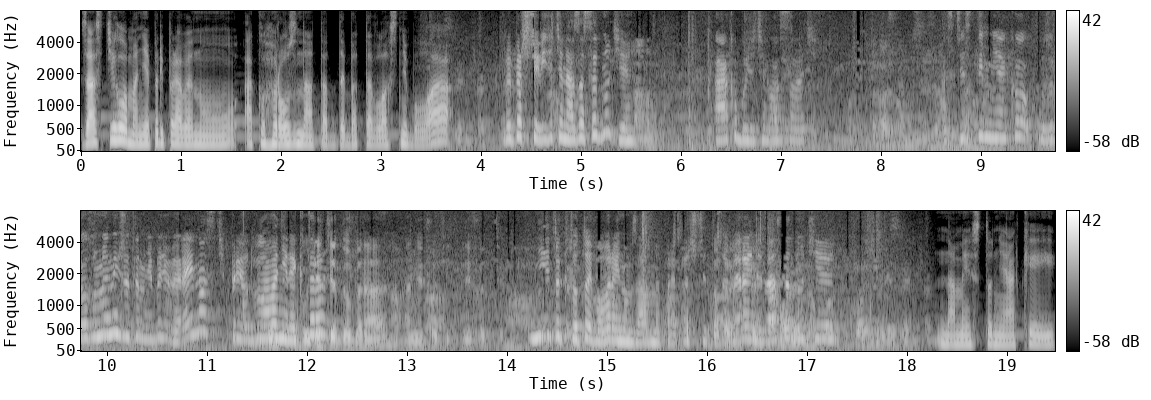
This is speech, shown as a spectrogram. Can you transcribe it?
zastihlo ma nepripravenú, ako hrozná tá debata debata vlastne bola. Prepačte, idete na zasadnutie? Áno. A ako budete hlasovať? A ste s tým nejako uzrozumení, že tam nebude verejnosť pri odvolávaní rektora? Budete dobrá a nefotiť, nefotíte ma. Nie, tak toto je vo verejnom záujme, prepačte, toto je verejné zasadnutie. Namiesto nejakej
